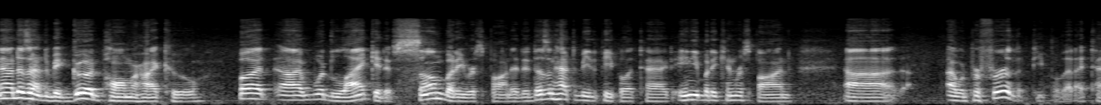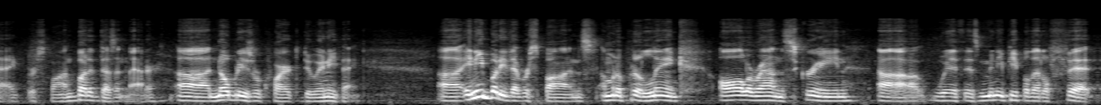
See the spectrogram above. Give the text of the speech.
Now it doesn't have to be good poem or haiku, but I would like it if somebody responded. It doesn't have to be the people that tagged. Anybody can respond. Uh, I would prefer that people that I tag respond, but it doesn't matter. Uh, nobody's required to do anything. Uh, anybody that responds, I'm going to put a link all around the screen uh, with as many people that'll fit.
